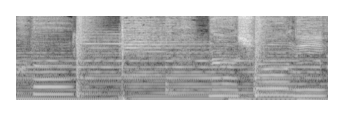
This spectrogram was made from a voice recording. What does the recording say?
和。那首你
